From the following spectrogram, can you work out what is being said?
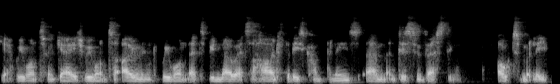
yeah, we want to engage. We want to own. We want there to be nowhere to hide for these companies. Um, and disinvesting ultimately,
